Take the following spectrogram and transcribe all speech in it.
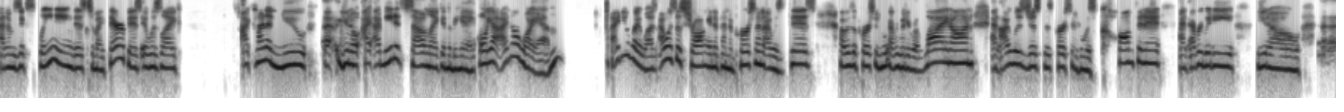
and I was explaining this to my therapist, it was like, I kind of knew, uh, you know, I, I made it sound like in the beginning, oh, yeah, I know who I am. I knew who I was. I was a strong, independent person. I was this. I was a person who everybody relied on. And I was just this person who was confident and everybody, you know, uh,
